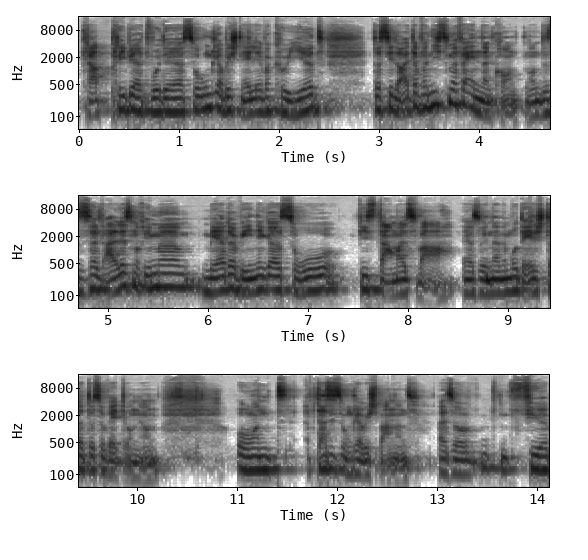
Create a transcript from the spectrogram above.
gerade Pripyat wurde ja so unglaublich schnell evakuiert, dass die Leute einfach nichts mehr verändern konnten. Und das ist halt alles noch immer mehr oder weniger so, wie es damals war. Also in einer Modellstadt der Sowjetunion. Und das ist unglaublich spannend. Also für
